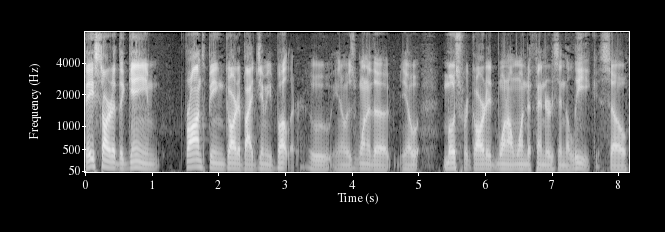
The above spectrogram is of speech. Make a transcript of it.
they started the game Franz being guarded by Jimmy Butler, who, you know, is one of the, you know, most regarded one-on-one defenders in the league. So,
